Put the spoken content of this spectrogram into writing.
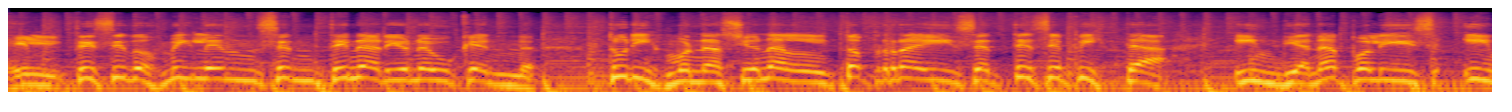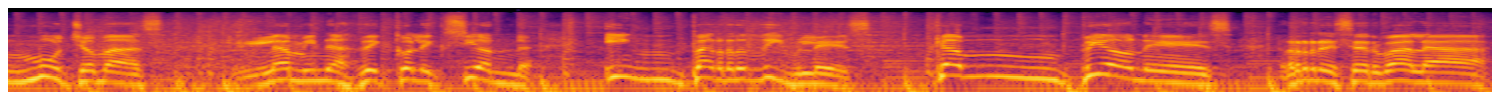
El TC2000 en Centenario Neuquén. Turismo Nacional Top Race TC Pista. Indianápolis y mucho más. Láminas de colección imperdibles. Campeones. Reservala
